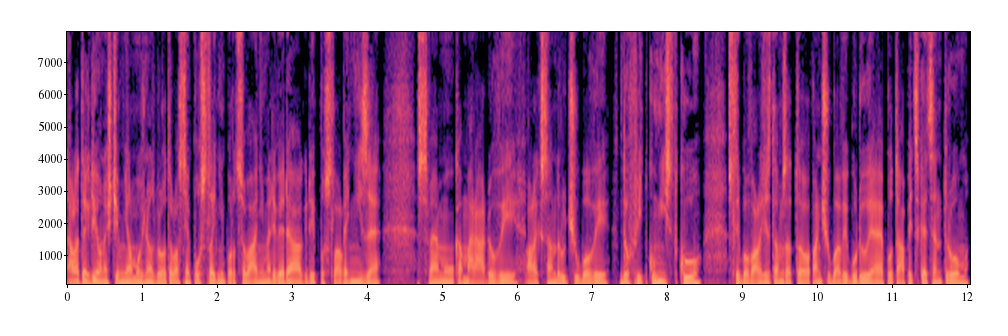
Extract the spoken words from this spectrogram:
Ale tehdy on ještě měl možnost, bylo to vlastně poslední porcování medvěda, kdy poslal peníze svému kamarádovi Alexandru Čubovi do Frýdku místku. Sliboval, že tam za to pan Čuba vybuduje potápické centrum.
